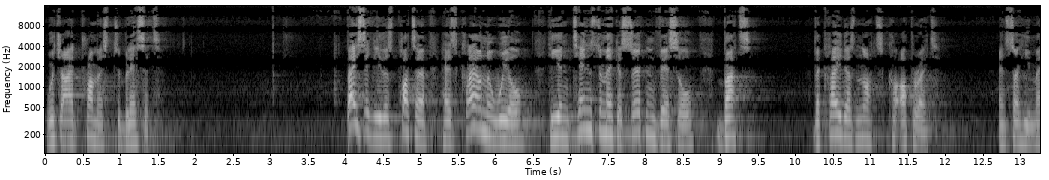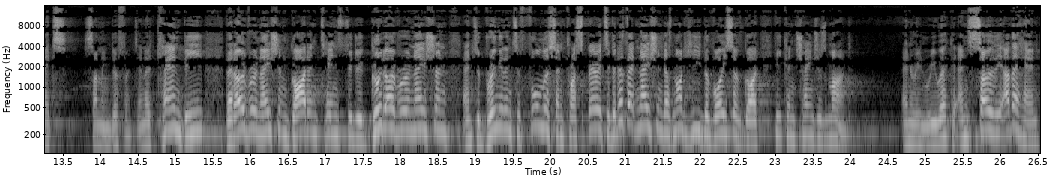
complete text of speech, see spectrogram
which I had promised to bless it. Basically, this potter has clay on the wheel. He intends to make a certain vessel, but the clay does not cooperate. And so he makes something different. And it can be that over a nation, God intends to do good over a nation and to bring it into fullness and prosperity. But if that nation does not heed the voice of God, he can change his mind and rework it. And so, the other hand,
